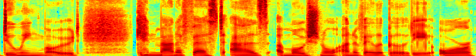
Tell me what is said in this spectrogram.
doing mode can manifest as emotional unavailability or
